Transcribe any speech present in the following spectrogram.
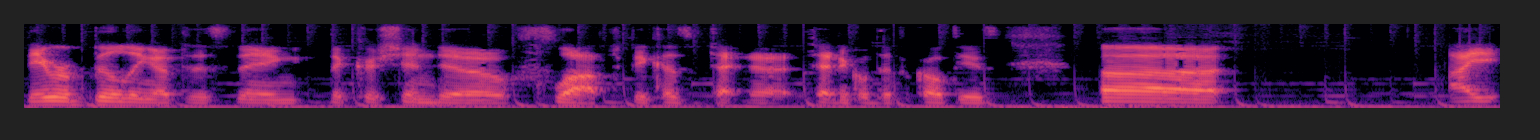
they were building up to this thing. The crescendo flopped because of techni- technical difficulties. Uh, I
